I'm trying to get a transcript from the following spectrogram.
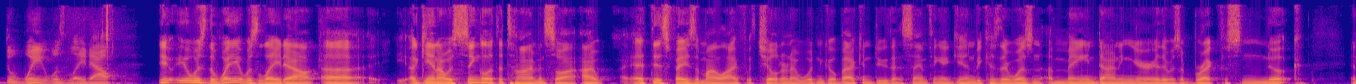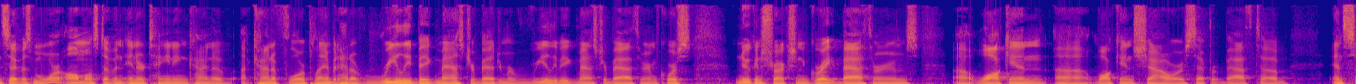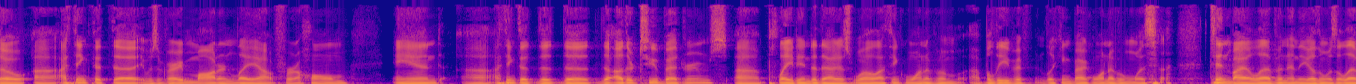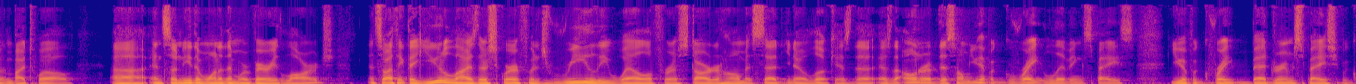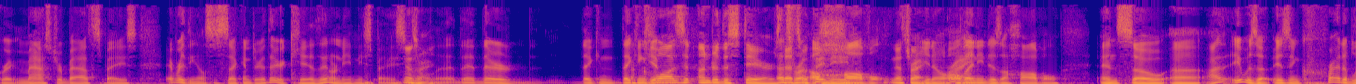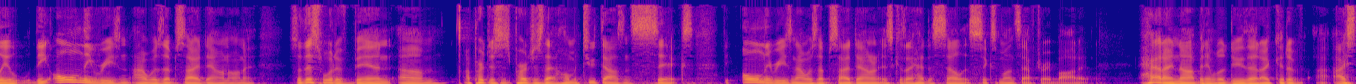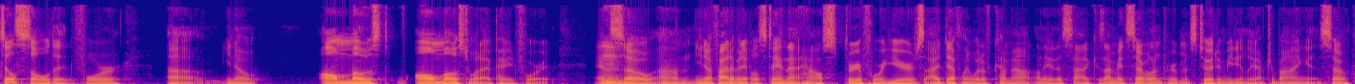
the way it was laid out? It, it was the way it was laid out. Uh, again, I was single at the time, and so I, I, at this phase of my life with children, I wouldn't go back and do that same thing again because there wasn't a main dining area. There was a breakfast nook, and so it was more almost of an entertaining kind of uh, kind of floor plan, but it had a really big master bedroom, a really big master bathroom. Of course, new construction, great bathrooms, uh, walk-in uh, walk-in shower, separate bathtub, and so uh, I think that the it was a very modern layout for a home and uh, I think that the the the other two bedrooms uh, played into that as well. I think one of them, I believe, if looking back, one of them was 10 by 11, and the other one was 11 by 12. uh, and so neither one of them were very large. And so I think they utilized their square footage really well for a starter home. It said, you know, look, as the as the owner of this home, you have a great living space, you have a great bedroom space, you have a great master bath space. Everything else is secondary. They're your kids; they don't need any space. you That's know. right. They're, they're they can they A can get closet under the stairs. That's, that's, right. what they a need. hovel. That's right. You know, all they need is a hovel. And so uh, I, it was a, is incredibly the only reason I was upside down on it. So this would have been um, I purchased purchased that home in 2006. The only reason I was upside down on it is because I had to sell it six months after I bought it. Had I not been able to do that, I could have. I I still sold it for, uh, you know, almost almost what I paid for it. And so, um, you know, if I'd have been able to stay in that house three or four years, I definitely would have come out on the other side because I made several improvements to it immediately after buying it. So,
